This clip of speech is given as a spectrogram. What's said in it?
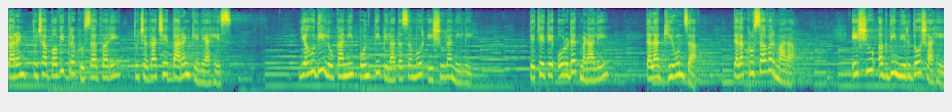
कारण तुझ्या पवित्र क्रुसाद्वारे तू जगाचे तारण केले आहेस. यहुदी लोकांनी पोंती पिलातासमोर येशूला नेले. तेथे ते ओरडत म्हणाले त्याला घेऊन जा. त्याला क्रुसावर मारा. येशू अगदी निर्दोष आहे.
